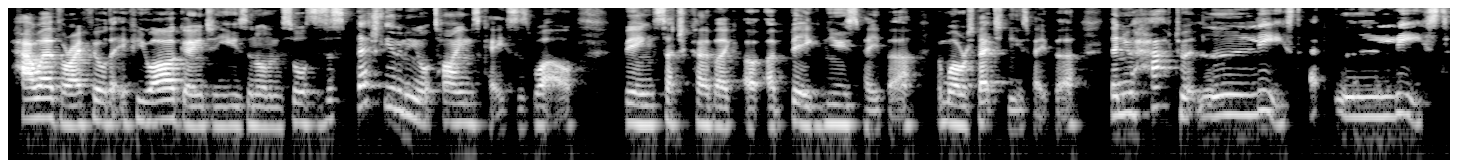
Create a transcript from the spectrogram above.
However, I feel that if you are going to use anonymous sources, especially in the New York Times case as well, being such a kind of like a, a big newspaper and well respected newspaper, then you have to at least, at least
